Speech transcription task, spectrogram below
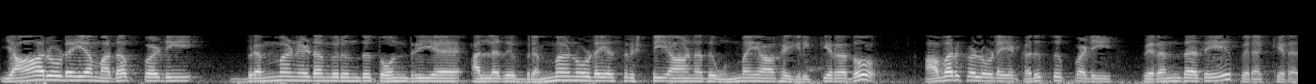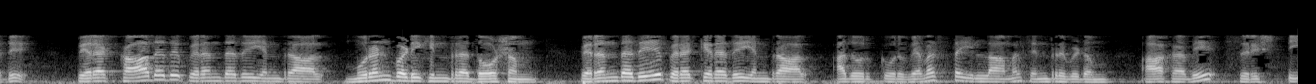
யாருடைய மதப்படி பிரம்மனிடமிருந்து தோன்றிய அல்லது பிரம்மனுடைய சிருஷ்டியானது உண்மையாக இருக்கிறதோ அவர்களுடைய கருத்துப்படி பிறந்ததே பிறக்கிறது. பிறக்காதது பிறந்தது என்றால் முரண்படுகின்ற தோஷம். பிறந்ததே பிறக்கிறது என்றால் அதற்கு ஒரு விவஸ்தை இல்லாமல் சென்றுவிடும். ஆகவே சிருஷ்டி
